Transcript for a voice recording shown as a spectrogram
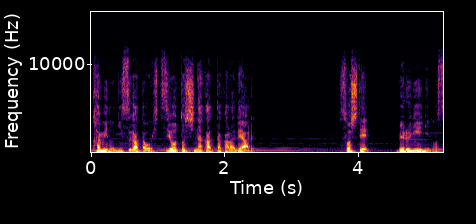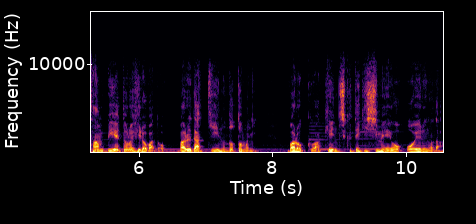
神の似姿を必要としなかったからである。そして、ベルニーニのサンピエトロ広場とバルダッキーノと共に、バロックは建築的使命を終えるのだ。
